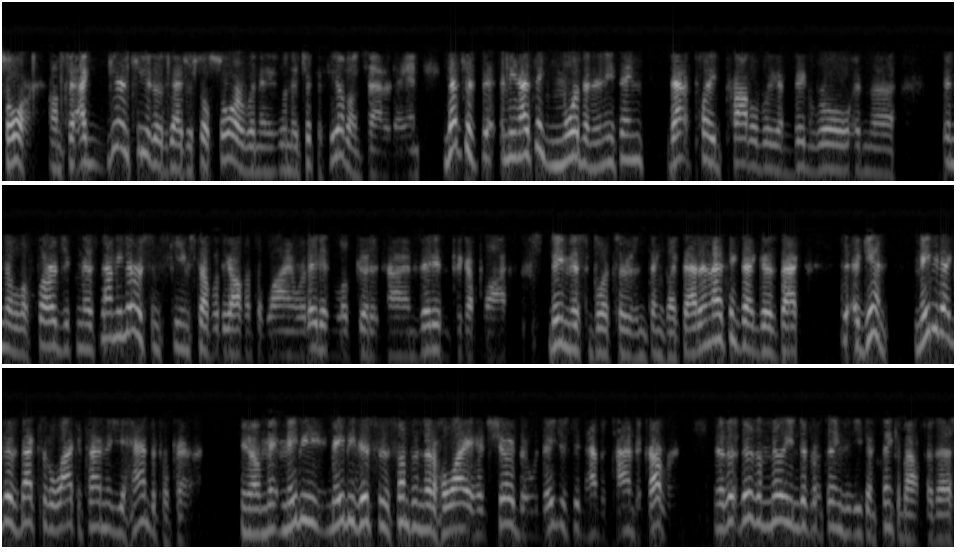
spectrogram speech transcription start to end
sore. I'm saying, I guarantee you, those guys are still sore when they when they took the field on Saturday, and that's just. I mean, I think more than anything, that played probably a big role in the in the lethargicness. I mean, there was some scheme stuff with the offensive line where they didn't look good at times. They didn't pick up blocks. They missed blitzers and things like that. And I think that goes back to, again, maybe that goes back to the lack of time that you had to prepare. You know, maybe maybe this is something that Hawaii had showed, but they just didn't have the time to cover it. You know, there's a million different things that you can think about for this.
